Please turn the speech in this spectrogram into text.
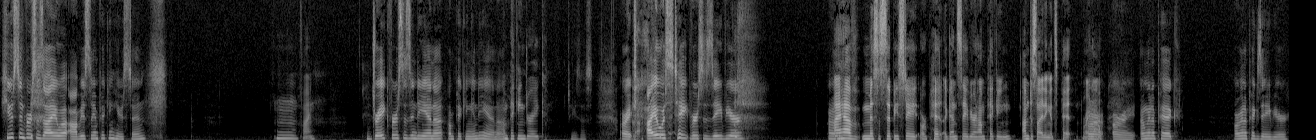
Houston versus Iowa. Obviously, I'm picking Houston. Mm, fine. Drake versus Indiana. I'm picking Indiana. I'm picking Drake. Jesus. All right. Iowa State versus Xavier. Um, I have Mississippi State or Pitt against Xavier, and I'm picking. I'm deciding it's Pitt right all now. all right. I'm gonna pick. I'm gonna pick Xavier.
